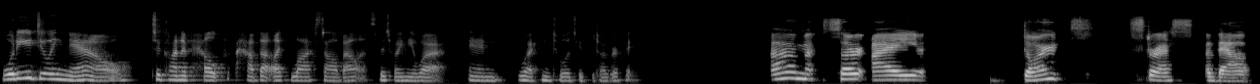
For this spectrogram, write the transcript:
what are you doing now to kind of help have that like lifestyle balance between your work and working towards your photography? Um so i don't stress about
